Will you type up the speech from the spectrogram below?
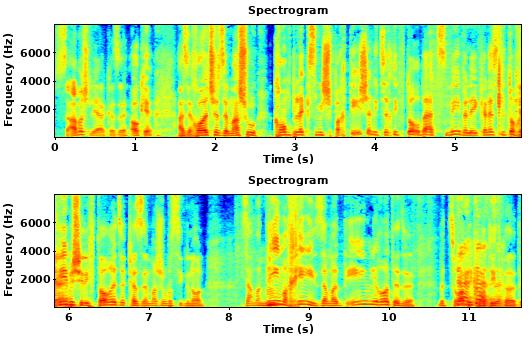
סבא שלי היה כזה, אוקיי. אז יכול להיות שזה משהו קומפלקס משפחתי שאני צריך לפתור בעצמי ולהיכנס לתוכי כן. בשביל לפתור את זה כזה, משהו בסגנון. זה מדהים, אחי, זה מדהים לראות את זה, בצורה כן, ביקורתית כן, כזאת.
